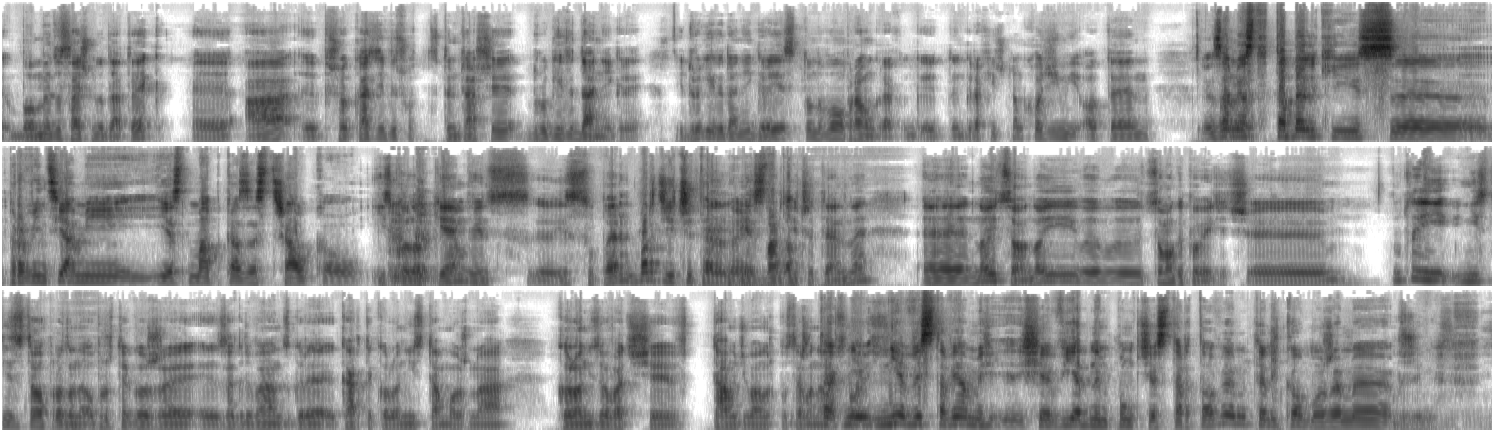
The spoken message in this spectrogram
bo my dostaliśmy dodatek, e, a e, przy okazji wyszło w tym czasie drugie wydanie gry. I drugie wydanie gry jest tą nową oprawą gra- g- graficzną. Chodzi mi o ten, Zamiast tabelki z e, prowincjami jest mapka ze strzałką. i z kolorkiem, więc e, jest super. Bardziej czytelne jest, jest bardziej to. czytelny. E, No i co? No i e, co mogę powiedzieć? E, No tutaj nic nie zostało wprowadzone. Oprócz tego, że e, zagrywając grę karty kolonista można kolonizować się tam, gdzie mamy już postawioną Tak, nie, nie wystawiamy się w jednym punkcie startowym, tylko możemy. w Rzymie.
